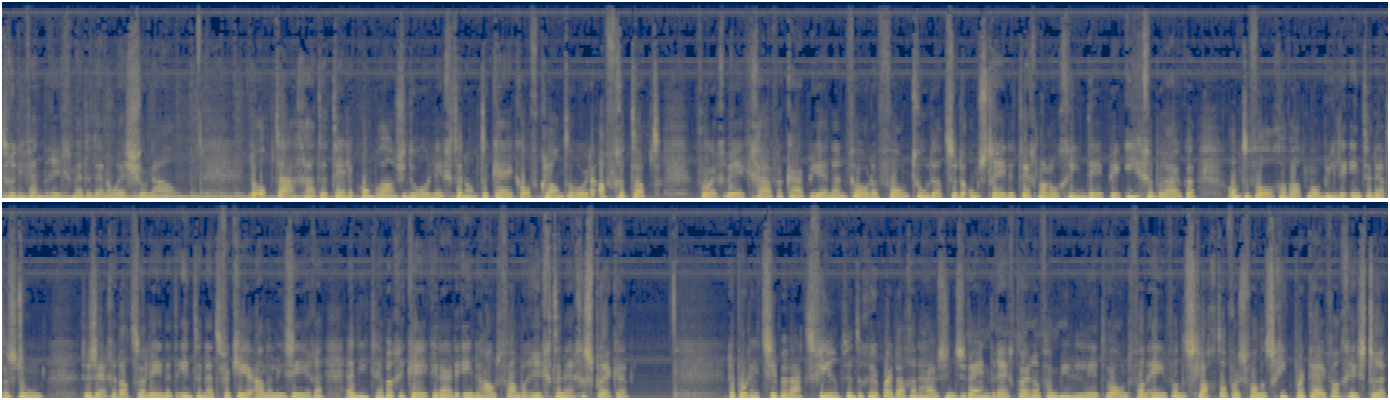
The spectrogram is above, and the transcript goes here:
Trudy Vendrich met het NOS-journaal. De Opta gaat de telecombranche doorlichten om te kijken of klanten worden afgetapt. Vorige week gaven KPN en Vodafone toe dat ze de omstreden technologie DPI gebruiken om te volgen wat mobiele internetters doen. Ze zeggen dat ze alleen het internetverkeer analyseren en niet hebben gekeken naar de inhoud van berichten en gesprekken. De politie bewaakt 24 uur per dag een huis in Zwijndrecht waar een familielid woont van een van de slachtoffers van de schietpartij van gisteren.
